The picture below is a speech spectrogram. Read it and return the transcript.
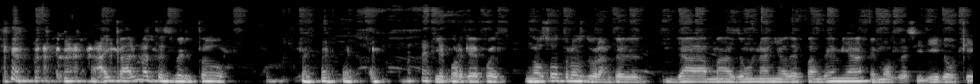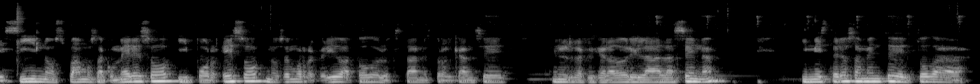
Ay, cálmate, Esbelto. Y porque pues nosotros durante ya más de un año de pandemia hemos decidido que sí nos vamos a comer eso y por eso nos hemos referido a todo lo que está a nuestro alcance en el refrigerador y la alacena y misteriosamente toda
